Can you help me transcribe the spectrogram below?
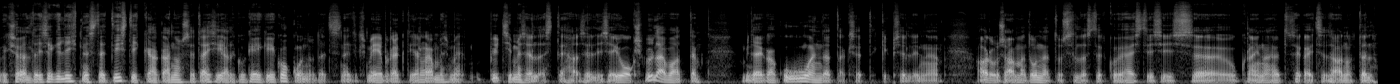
võiks öelda isegi lihtne statistika, aga noh, seda esialgu keegi ei kogunud, et siis näiteks meie projekti raames me püüdsime sellest teha sellise jooksva ülevaate, mida iga kuu uuendatakse, et tekib selline arusaam ja tunnetus sellest, et kui hästi siis äh, Ukraina ajutise kaitse saanutel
